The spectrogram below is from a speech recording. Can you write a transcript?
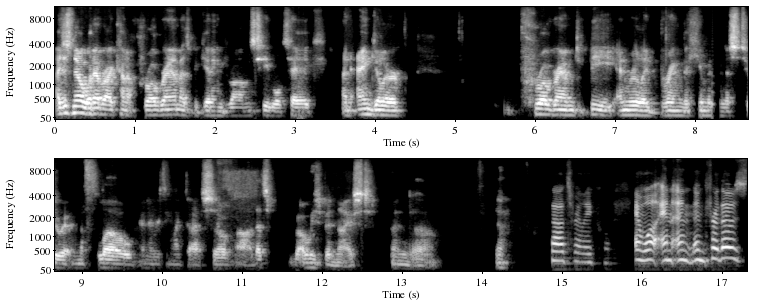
I just know whatever I kind of program as beginning drums, he will take an angular programmed beat and really bring the humanness to it and the flow and everything like that. So uh, that's always been nice. And uh, yeah. That's really cool and well and, and and for those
